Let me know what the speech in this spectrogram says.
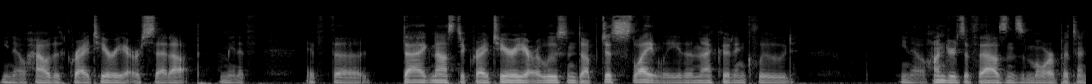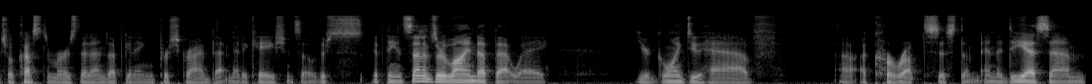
you know how the criteria are set up. I mean, if if the diagnostic criteria are loosened up just slightly, then that could include you know hundreds of thousands of more potential customers that end up getting prescribed that medication. So there's if the incentives are lined up that way, you're going to have uh, a corrupt system. And the DSM,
